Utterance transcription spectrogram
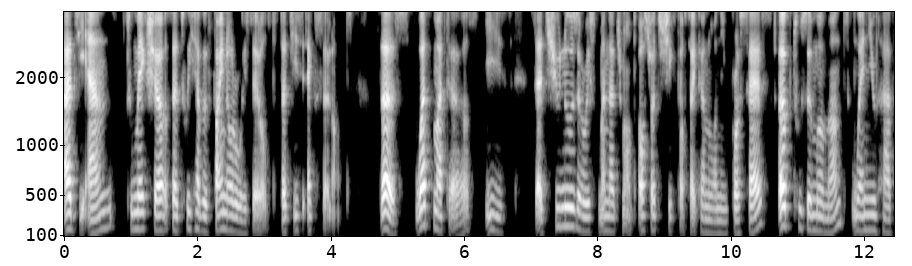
at the end to make sure that we have a final result that is excellent. Thus, what matters is that you know the risk management or strategic foresight and warning process up to the moment when you have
